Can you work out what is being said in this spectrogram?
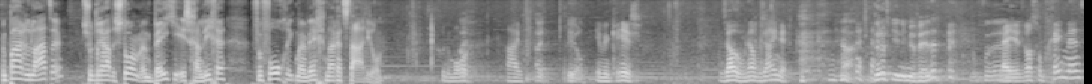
Een paar uur later, zodra de storm een beetje is gaan liggen, vervolg ik mijn weg naar het stadion. Goedemorgen. Hi. Hi. Ik ben Chris. Zo, nou we zijn er. Ja, durfde je niet meer verder? Of, uh... Nee, het was op een gegeven moment.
